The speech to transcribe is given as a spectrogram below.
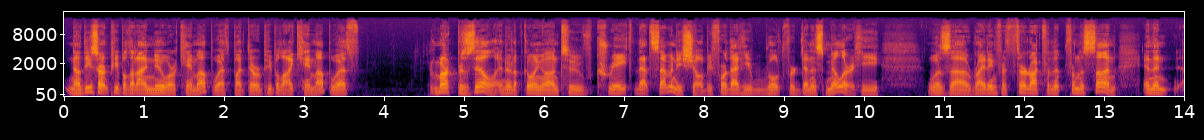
now these aren't people that I knew or came up with, but there were people that I came up with. Mark Brazill ended up going on to create that 70s show. Before that, he wrote for Dennis Miller. He was uh, writing for Third Rock from the, from the Sun. And then uh,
